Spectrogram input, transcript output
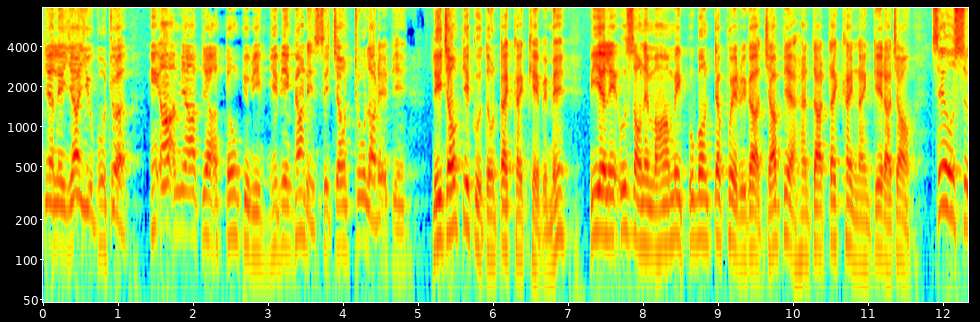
ပြန်လည်ရယူဖို့အတွက်အင်အားအများအပြားအသုံးပြုပြီးမြေပြင်ကနေစစ်ကြောင်းထိုးလာတဲ့အပြင်လေကြောင်းပစ်ကူသုံးတိုက်ခိုက်ခဲ့ပေမဲ့ PLA ဥဆောင်တဲ့မဟာမိတ်ပူးပေါင်းတပ်ဖွဲ့တွေကကြားပြတ်ဟန်တာတိုက်ခိုက်နိုင်ခဲ့တာကြောင့်စစ်အုပ်စု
